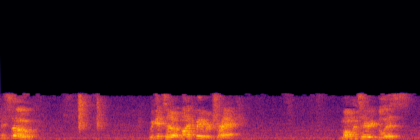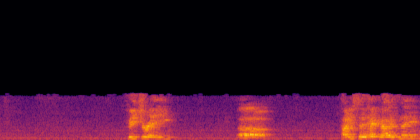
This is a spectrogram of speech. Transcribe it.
And so, we get to my favorite track, Momentary Bliss, featuring, uh, how do you say that guy's name?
